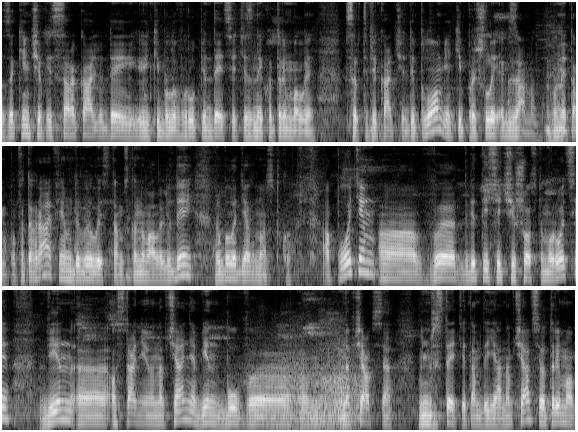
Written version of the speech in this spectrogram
Закінчив із 40 людей, які були в групі, 10 із них отримали сертифікат чи диплом, які пройшли екзамен. Вони там по фотографіям дивились, там сканували людей, робили діагностику. А потім е, в 2006 році він е, останнє його навчання він був ем, навчався в університеті, там де я навчався, отримав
